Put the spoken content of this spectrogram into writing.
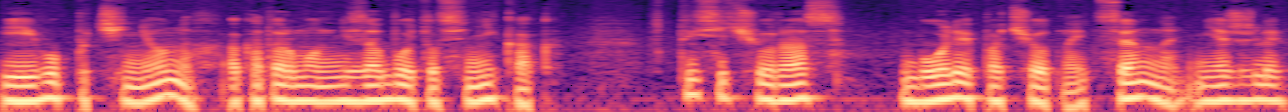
и его подчиненных, о котором он не заботился никак, в тысячу раз более почетно и ценно, нежели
